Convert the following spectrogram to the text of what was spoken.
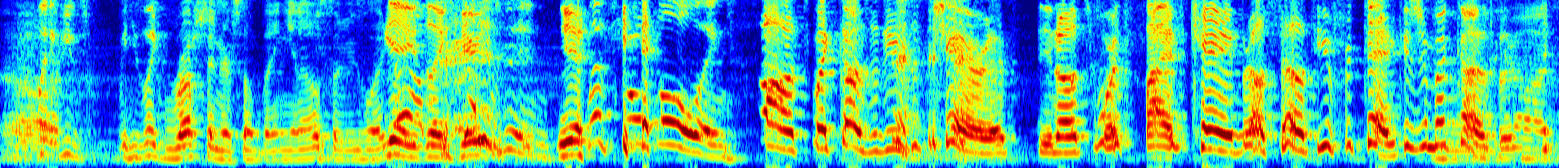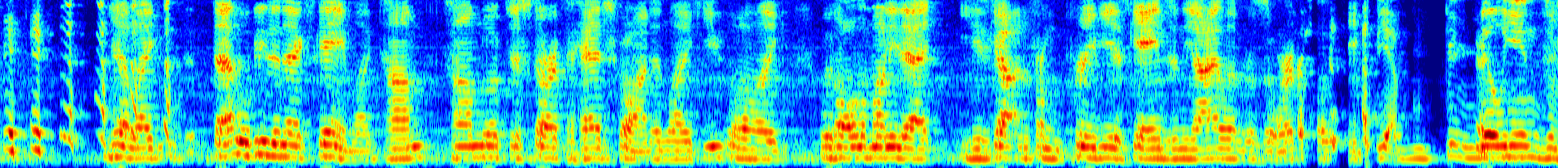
Oh. It's like he's he's like Russian or something, you know. So he's like, Yeah, "Oh, he's like, here's- yeah. let's go bowling. Oh, it's my cousin. Here's a chair. It's, you know, it's worth five k, but I'll sell it to you for ten because you're oh my cousin. God. yeah, like that will be the next game. Like Tom Tom Nook just starts a hedge fund, and like you well, like with all the money that he's gotten from previous games in the island resort. yeah, b- millions of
